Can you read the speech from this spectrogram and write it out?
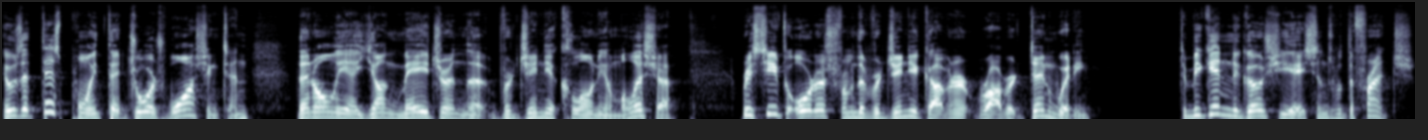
It was at this point that George Washington, then only a young major in the Virginia colonial militia, received orders from the Virginia governor Robert Dinwiddie to begin negotiations with the French.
